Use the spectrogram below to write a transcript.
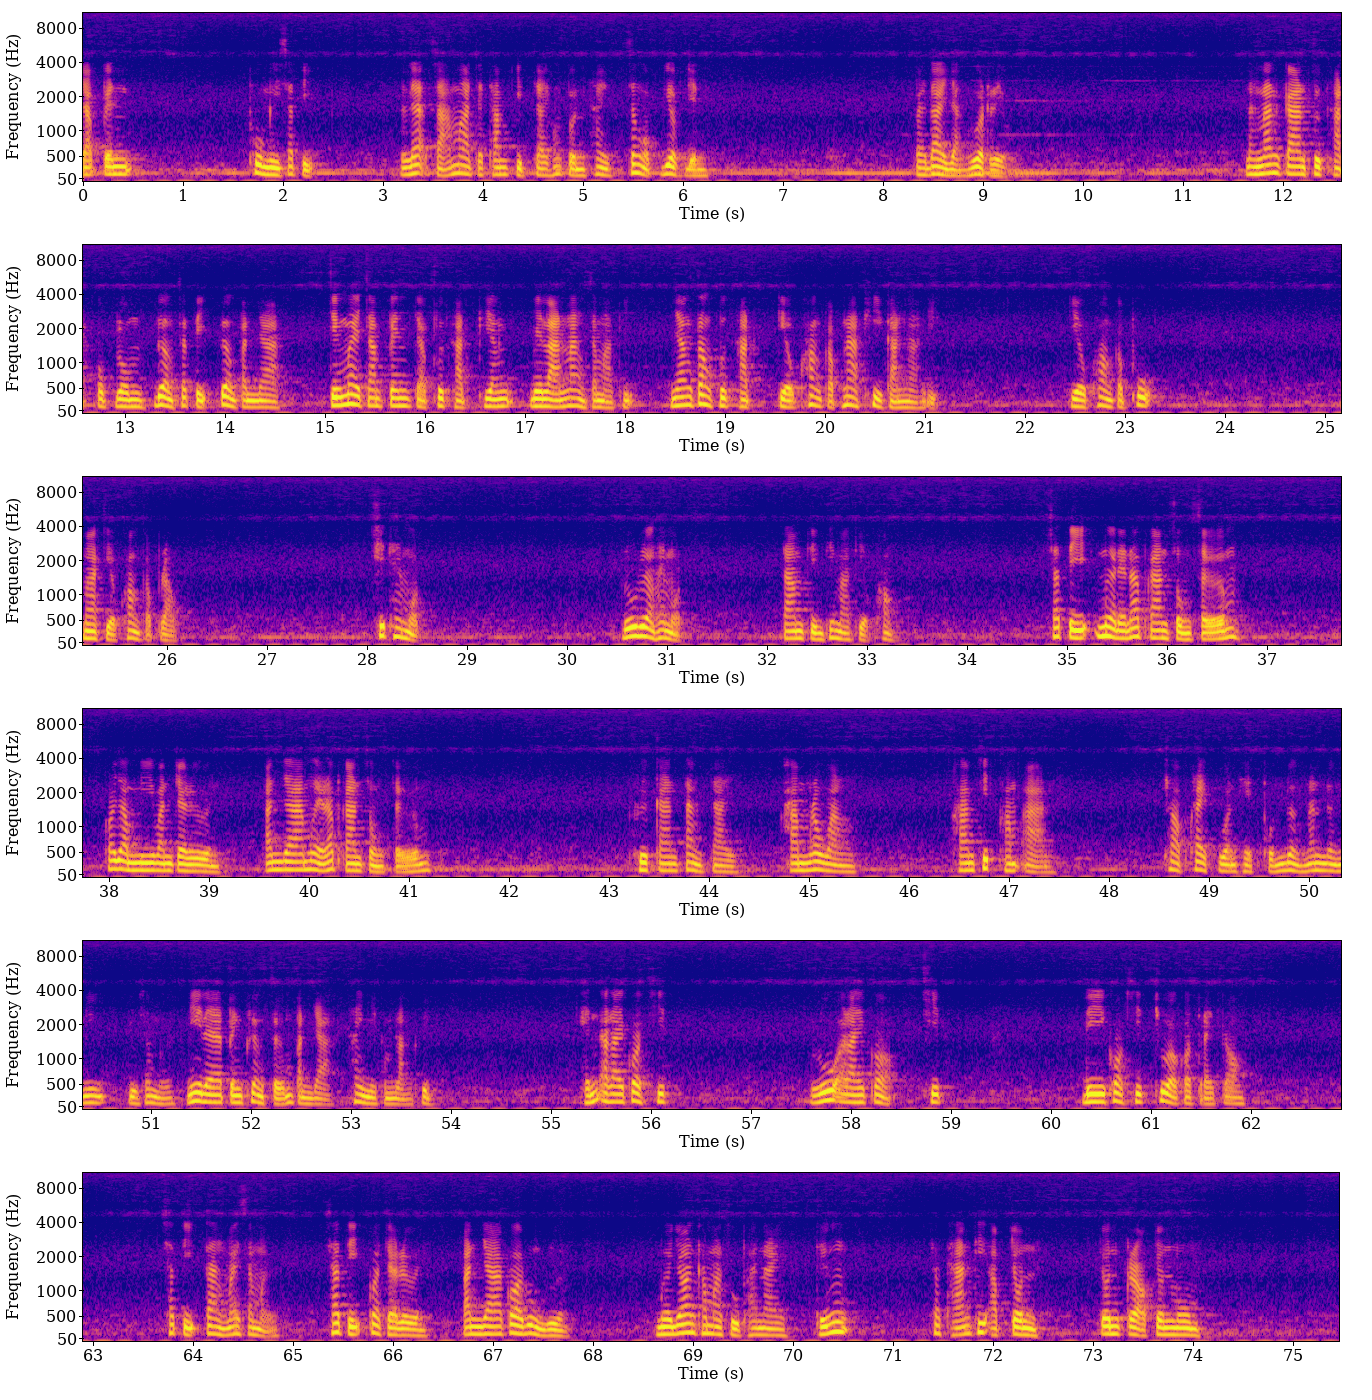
จะเป็นผู้มีสติ และสามารถจะทำจิตใจของตนให้สงบเยือกเย็น ไปได้อย่างรวดเร็ว ดังนั้นการฝึกหัดอบรมเรื่องสติเรื่องปัญญา จึงไม่จำเป็นจะฝึกหัดเพียงเวลานั่งสมาธิ ยังต้องฝึกหัดเกี่ยวข้องกับหน้าที่การงานอีก เกี่ยวข้องกับผู้ มาเกี่ยวข้องกับเรา คิดให้หมด รู้เรื่องให้หมด ตามสิ่งที่มาเกี่ยวข้อง สติเมื่อได้รับการส่งเสริม ก็ย่อมมีวันเจริญปัญญาเมื่อได้รับการส่งเสริม คือการตั้งใจความระวัง ความคิดความอ่าน ชอบใคร่ควรเหตุผลเรื่องนั้นเรื่องนี้อยู่เสมอ นี่แหละเป็นเครื่องเสริมปัญญาให้มีกำลังขึ้น เห็นอะไรก็คิด รู้อะไรก็คิด ดีก็คิดชั่วก็ไตรตรอง สติตั้งไว้เสมอ สติก็เจริญ ปัญญาก็รุ่งเรือง เมื่อย้อนเข้ามาสู่ภายในถึงสถานที่อับจน จนกรอบจนมุม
